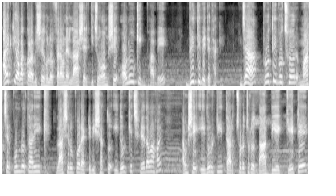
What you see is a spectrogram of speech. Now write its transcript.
আরেকটি অবাক করা বিষয় হলো ফেরাউনের লাশের কিছু অংশে অলৌকিকভাবে বৃদ্ধি পেতে থাকে। যা প্রতি বছর মার্চের পনেরো তারিখ লাশের উপর একটি বিষাক্ত ইঁদুরকে ছেড়ে দেওয়া হয় এবং সেই ইঁদুরটি তার ছোট ছোট দাঁত দিয়ে কেটে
